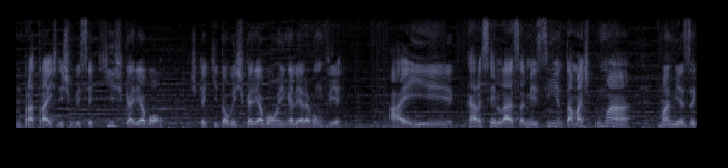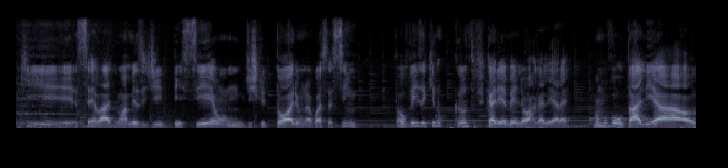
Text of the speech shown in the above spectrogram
Um para trás. Deixa eu ver se aqui ficaria bom. Acho que aqui talvez ficaria bom, hein, galera. Vamos ver. Aí, cara, sei lá, essa mesinha tá mais pra uma uma mesa que, sei lá, uma mesa de PC, um de escritório, um negócio assim. Talvez aqui no canto ficaria melhor, galera. Vamos voltar ali ao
